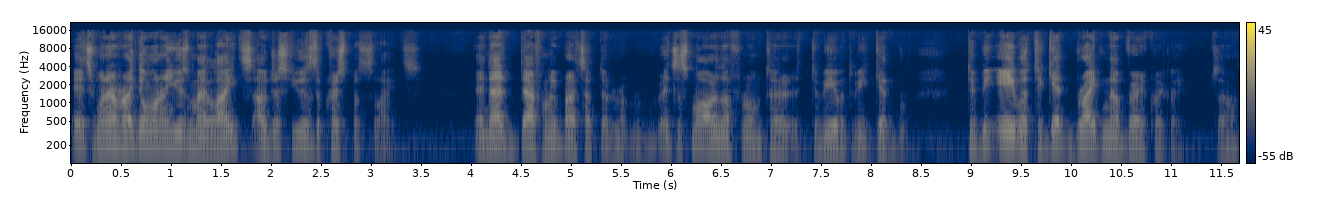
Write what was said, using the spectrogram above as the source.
It's whenever I don't want to use my lights, I'll just use the Christmas lights, and that definitely brights up the. It's a small enough room to to be able to be get to be able to get brightened up very quickly. So.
